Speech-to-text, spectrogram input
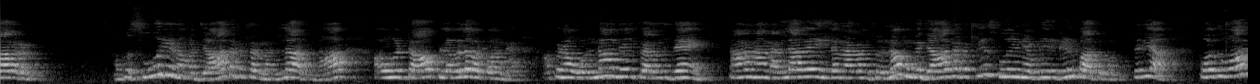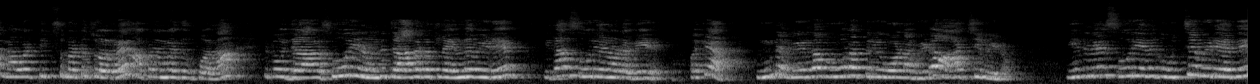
காரணம். அப்போ சூரியன் நம்ம ஜாதகத்தில் நல்லா இருந்தால் அவங்க டாப் லெவலில் வருவாங்க. அப்போ நான் ஒன்றாந்தேதி பிறந்துட்டேன். ஆனால் நான் நல்லாவே இல்லை மேடம் சொன்னால் உங்கள் ஜாதகத்துலேயும் சூரியன் எப்படி இருக்குன்னு பார்த்துக்கணும். சரியா? பொதுவாக நான் ஒரு டிப்ஸ் மட்டும் சொல்கிறேன் அப்புறம் நம்ம இதுக்கு போகலாம் இப்போ ஜா சூரியன் வந்து ஜாதகத்தில் என்ன வீடு? இதான் சூரியனோட வீடு. ஓகே? இந்த வீடு தான் மூல திரிகோண வீடும் ஆட்சி வீடும். இதுவே சூரியனுக்கு உச்ச வீடு எது?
